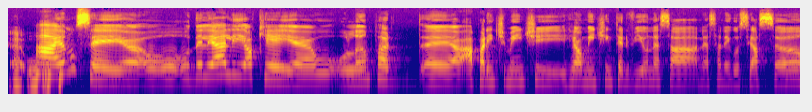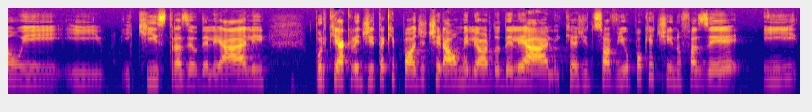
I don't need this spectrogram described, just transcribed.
É, o- o- Ah, eu não sei. O, o Dele Alli, ok. É, o, o Lampard é, aparentemente realmente interviu nessa, nessa negociação e, e- e quis trazer o Dele Alli porque acredita que pode tirar o melhor do Dele Alli, que a gente só viu o Pochettino fazer e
